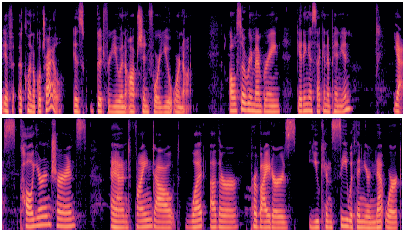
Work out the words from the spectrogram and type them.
if a clinical trial is good for you, an option for you or not. Also, remembering getting a second opinion. Yes. Call your insurance and find out what other providers you can see within your network.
